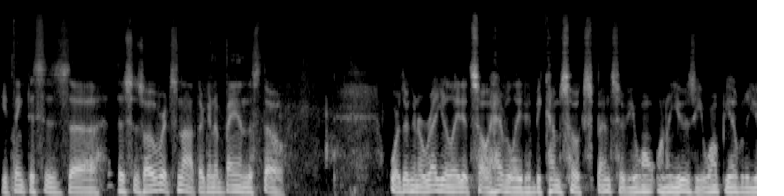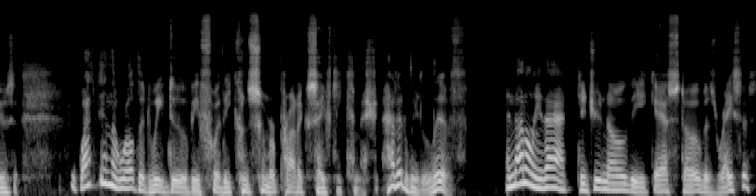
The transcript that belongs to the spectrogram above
You think this is uh, this is over? It's not. They're going to ban the stove, or they're going to regulate it so heavily it becomes so expensive you won't want to use it. You won't be able to use it. What in the world did we do before the Consumer Product Safety Commission? How did we live? And not only that, did you know the gas stove is racist?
